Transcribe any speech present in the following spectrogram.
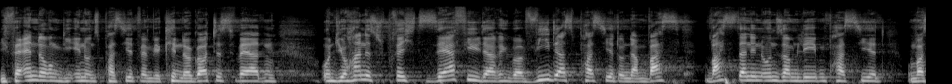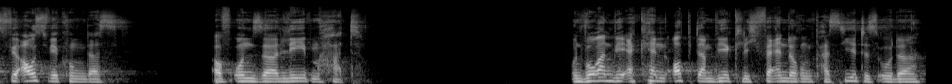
Die Veränderung, die in uns passiert, wenn wir Kinder Gottes werden. Und Johannes spricht sehr viel darüber, wie das passiert und dann was, was dann in unserem Leben passiert und was für Auswirkungen das auf unser Leben hat. Und woran wir erkennen, ob dann wirklich Veränderung passiert ist oder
